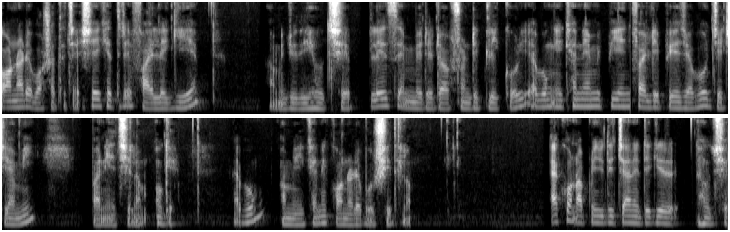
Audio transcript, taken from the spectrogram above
কর্নারে বসাতে চাই। সেই ক্ষেত্রে ফাইলে গিয়ে আমি যদি হচ্ছে প্লেস এমবেডেড অপশনটি ক্লিক করি এবং এখানে আমি পিএন ফাইলটি পেয়ে যাব যেটি আমি বানিয়েছিলাম। ওকে এবং আমি এখানে কর্নারে বসিয়ে দিলাম। এখন আপনি যদি চান এটিকে হচ্ছে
